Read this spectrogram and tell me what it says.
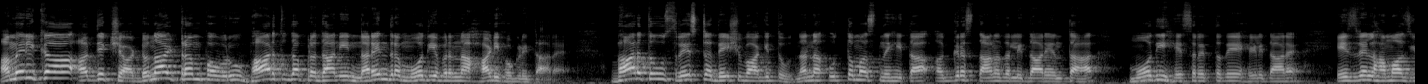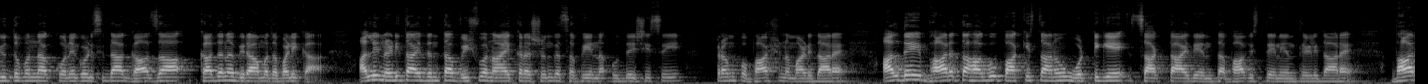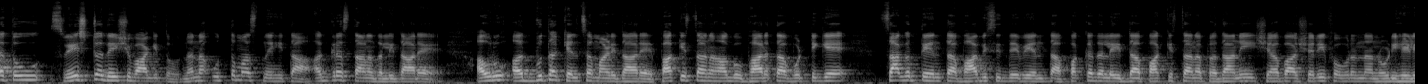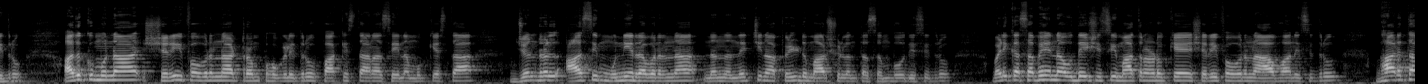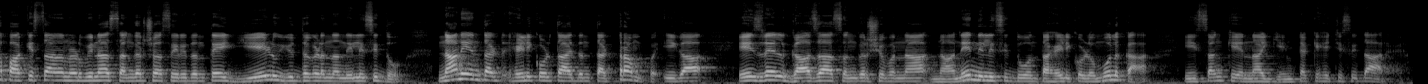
America ಅಧ್ಯಕ್ಷ Donald Trump ಅವರು ಭಾರತದ ಪ್ರಧಾನಿ ನರೇಂದ್ರ ಮೋದಿಯವರನ್ನ ಹಾಡಿ ಹೊಗಳಿದ್ದಾರೆ. ಭಾರತವು ಶ್ರೇಷ್ಠ ದೇಶವಾಗಿದ್ದು ನನ್ನ ಉತ್ತಮ ಸ್ನೇಹಿತ ಅಗ್ರಸ್ಥಾನದಲ್ಲಿದ್ದಾರೆ ಅಂತ ಮೋದಿ ಹೆಸರೆತ್ತದೆ ಹೇಳಿದ್ದಾರೆ. ಇಸ್ರೇಲ್ ಹಮಾಸ್ ಯುದ್ಧವನ್ನ ಕೊನೆಗೊಳಿಸಿದ ಗಾಜಾ ಕದನ ವಿರಾಮದ ಬಳಿಕ ಅಲ್ಲಿ ನಡೀತಾ ಇದ್ದಂಥ ವಿಶ್ವ ನಾಯಕರ ಶೃಂಗಸಭೆಯನ್ನು ಉದ್ದೇಶಿಸಿ ಟ್ರಂಪ್ ಭಾಷಣ ಮಾಡಿದ್ದಾರೆ. ಅಲ್ಲದೆ ಭಾರತ ಹಾಗೂ ಪಾಕಿಸ್ತಾನವು ಒಟ್ಟಿಗೆ ಸಾಕ್ತಾ ಇದೆ ಅಂತ ಭಾವಿಸ್ತೇನೆ ಅಂತ ಹೇಳಿದ್ದಾರೆ. ಭಾರತವು ಶ್ರೇಷ್ಠ ದೇಶವಾಗಿದ್ದು ನನ್ನ ಉತ್ತಮ ಸ್ನೇಹಿತ ಅಗ್ರಸ್ಥಾನದಲ್ಲಿದ್ದಾರೆ. ಅವರು ಅದ್ಭುತ ಕೆಲಸ ಮಾಡಿದ್ದಾರೆ. ಪಾಕಿಸ್ತಾನ ಹಾಗೂ ಭಾರತ ಒಟ್ಟಿಗೆ ಸಾಗುತ್ತೆ ಅಂತ ಭಾವಿಸಿದ್ದೇವೆ ಅಂತ ಪಕ್ಕದಲ್ಲೇ ಇದ್ದ ಪಾಕಿಸ್ತಾನ ಪ್ರಧಾನಿ ಶಹಬಾಜ್ ಶರೀಫ್ ಅವರನ್ನು ನೋಡಿ ಹೇಳಿದರು. ಅದಕ್ಕೂ ಮುನ್ನ ಶರೀಫ್ ಅವರನ್ನು ಟ್ರಂಪ್ ಹೊಗಳಿದ್ರು. ಪಾಕಿಸ್ತಾನ ಸೇನಾ ಮುಖ್ಯಸ್ಥ ಜನರಲ್ ಆಸಿಮ್ ಮುನೀರ್ ಅವರನ್ನು ನನ್ನ ನೆಚ್ಚಿನ ಫೀಲ್ಡ್ ಮಾರ್ಷಲ್ ಅಂತ ಸಂಬೋಧಿಸಿದ್ರು. ಬಳಿಕ ಸಭೆಯನ್ನು ಉದ್ದೇಶಿಸಿ ಮಾತನಾಡೋಕೆ ಶರೀಫ್ ಅವರನ್ನು ಆಹ್ವಾನಿಸಿದರು. ಭಾರತ ಪಾಕಿಸ್ತಾನ ನಡುವಿನ ಸಂಘರ್ಷ ಸೇರಿದಂತೆ ಏಳು ಯುದ್ಧಗಳನ್ನು ನಿಲ್ಲಿಸಿದ್ದು. ನಾನೇ ಅಂತ ಹೇಳಿಕೊಳ್ತಾ ಇದ್ದಂಥ ಟ್ರಂಪ್ ಈಗ ಇಸ್ರೇಲ್ ಗಾಜಾ ಸಂಘರ್ಷವನ್ನು ನಾನೇ ನಿಲ್ಲಿಸಿದ್ದು ಅಂತ ಹೇಳಿಕೊಳ್ಳುವ ಮೂಲಕ ಈ ಸಂಖ್ಯೆಯನ್ನು ಎಂಟಕ್ಕೆ ಹೆಚ್ಚಿಸಿದ್ದಾರೆ.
